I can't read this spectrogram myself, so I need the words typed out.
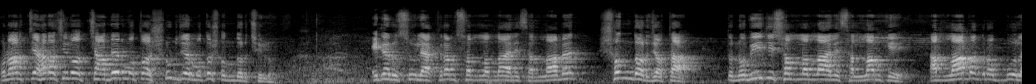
ওনার চেহারা ছিল চাঁদের মতো সূর্যের মতো সুন্দর ছিল। এটা রসুল আকরাম সাল্লাহ আলি সাল্লামের সৌন্দর্যতা। তো নবীজি সাল্লাহ আলি সাল্লামকে আল্লাহ রব্বুল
